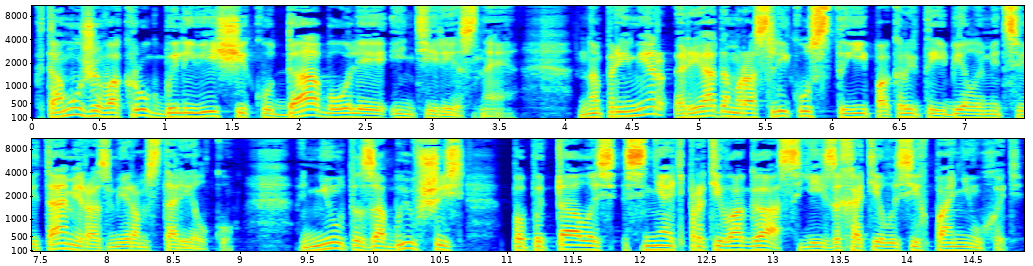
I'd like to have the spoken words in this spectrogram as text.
К тому же вокруг были вещи куда более интересные. Например, рядом росли кусты, покрытые белыми цветами размером с тарелку. Нюта, забывшись, попыталась снять противогаз, ей захотелось их понюхать.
